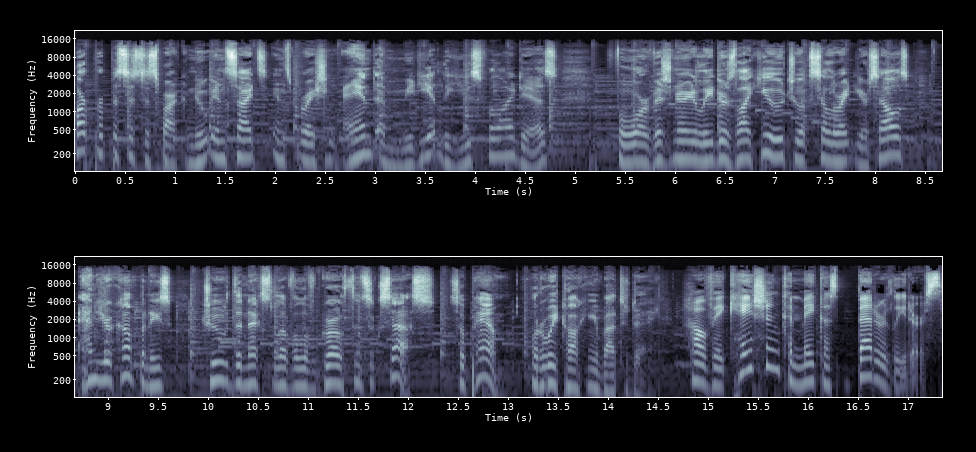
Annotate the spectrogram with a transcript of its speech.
our purpose is to spark new insights, inspiration, and immediately useful ideas for visionary leaders like you to accelerate yourselves and your companies to the next level of growth and success. So, Pam, what are we talking about today? How vacation can make us better leaders.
